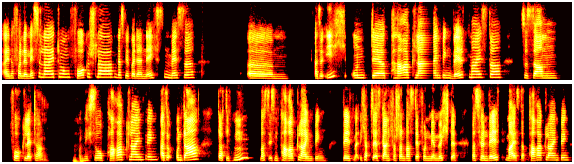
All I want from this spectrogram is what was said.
einer von der Messeleitung vorgeschlagen, dass wir bei der nächsten Messe, ähm, also ich und der Paraclimbing-Weltmeister zusammen vorklettern mhm. und nicht so Paraclimbing. Also und da dachte ich, hm, was ist ein Paraclimbing? Weltmeister. Ich habe zuerst gar nicht verstanden, was der von mir möchte. Was für ein Weltmeister Paraclimbing.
